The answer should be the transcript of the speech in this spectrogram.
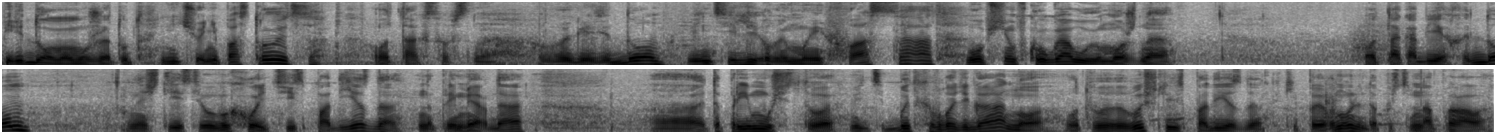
Перед домом уже тут ничего не построится. Вот так, собственно, выглядит дом. Вентилируемый фасад. В общем, в круговую можно вот так объехать дом. Значит, если вы выходите из подъезда, например, да, а, это преимущество. Видите, бытха вроде гора, но вот вы вышли из подъезда, такие повернули, допустим, направо.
